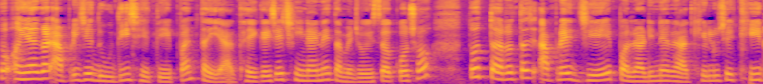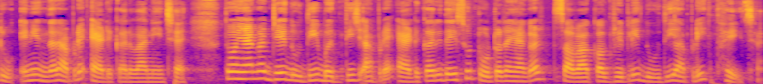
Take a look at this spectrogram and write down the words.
તો અહીં આગળ આપણી જે દૂધી છે તે પણ તૈયાર થઈ ગઈ છે. છીનાઈને તમે જોઈ શકો છો. તો તરત જ આપણે જે પલાળીને રાખેલું છે ખીરું, એની અંદર આપણે એડ કરવાની છે. તો અહીં આગળ જે દૂધી બધી જ આપણે એડ કરી દઈશું. દઈશું ટોટલ અહીં આગળ સવા કપ જેટલી દૂધી આપણી થઈ છે.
